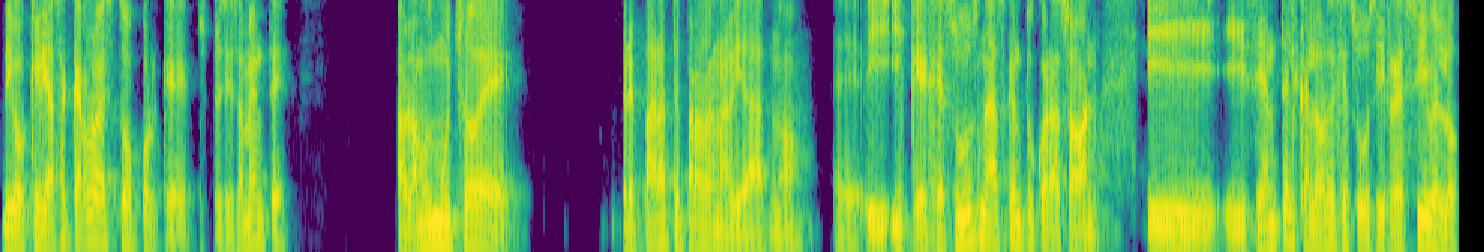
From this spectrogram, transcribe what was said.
digo, quería sacarlo esto porque, pues precisamente, hablamos mucho de prepárate para la Navidad, ¿no? Eh, y, que Jesús nazca en tu corazón y, y, siente el calor de Jesús y recíbelo.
